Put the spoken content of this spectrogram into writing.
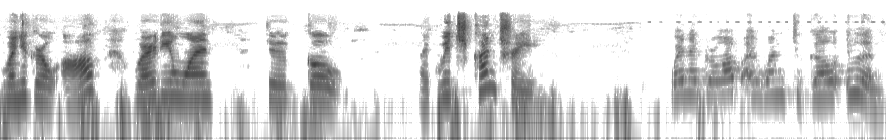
When you grow up, where do you want to go? Like which country? When I grow up, I want to go England.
